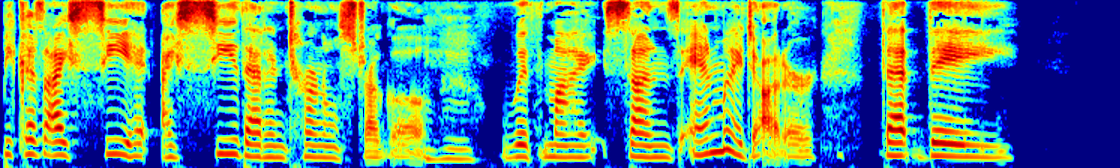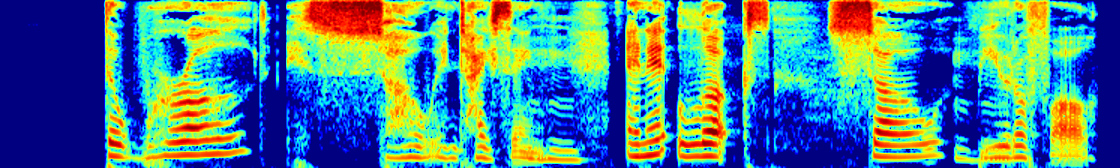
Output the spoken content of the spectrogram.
because I see it, I see that internal struggle mm-hmm. with my sons and my daughter that they the world is so enticing mm-hmm. and it looks so mm-hmm. beautiful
